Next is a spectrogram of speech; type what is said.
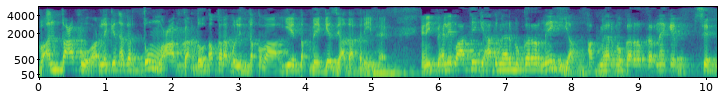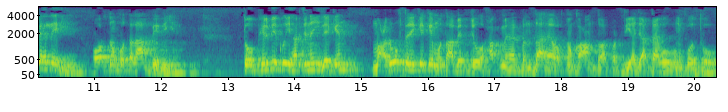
وہ انتافو اور لیکن اگر تم معاف کر دو، اقرب التقوا یہ تقوی کے زیادہ قریب ہے۔ یعنی پہلے بات تھی کہ حق مہر مقرر نہیں کیا۔ حق مہر مقرر کرنے کے سے پہلے ہی عورتوں کو طلاق دے دی ہے۔ تو پھر بھی کوئی حرج نہیں، لیکن معروف طریقے کے مطابق جو حق مہر بنتا ہے، عورتوں کا عام طور پر دیا جاتا ہے، وہ ان کو دو۔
